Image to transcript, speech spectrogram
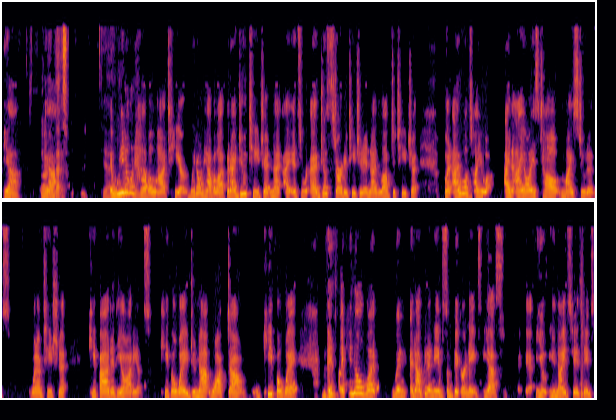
Yeah. so Yeah. that's yeah And we don't have a lot here. We don't have a lot, but I do teach it, and I, I it's I just started teaching it, and I love to teach it. But I will tell you, and I always tell my students when I'm teaching it, keep out of the audience, keep away, do not walk down, keep away. Mhm. It's like you know what when, and I'm going to name some bigger names. Yes, you United States names.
